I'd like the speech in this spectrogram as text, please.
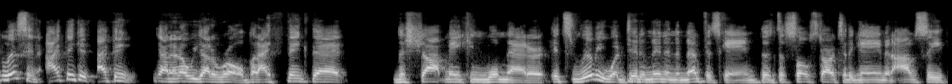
Listen, I think it. I think I don't know. We got to roll, but I think that the shot making will matter. It's really what did them in in the Memphis game, the, the slow start to the game, and obviously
